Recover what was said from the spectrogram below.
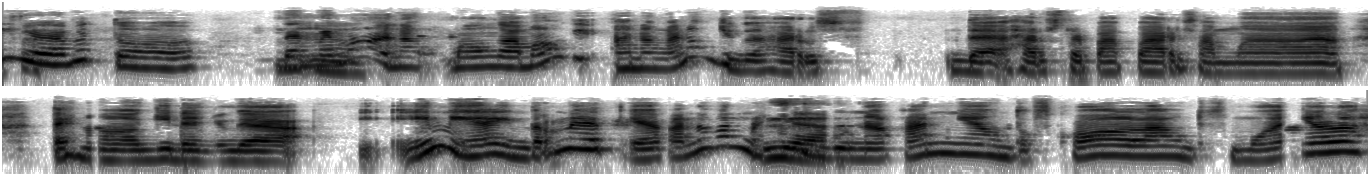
iya betul dan hmm. memang anak mau nggak mau anak-anak juga harus da, harus terpapar sama teknologi dan juga ini ya internet ya karena kan mereka iya. menggunakannya untuk sekolah untuk semuanya lah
